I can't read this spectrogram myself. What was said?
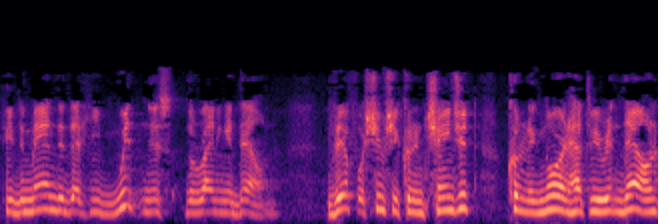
he demanded that he witness the writing it down. Therefore, Shimshi couldn't change it, couldn't ignore it, had to be written down.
